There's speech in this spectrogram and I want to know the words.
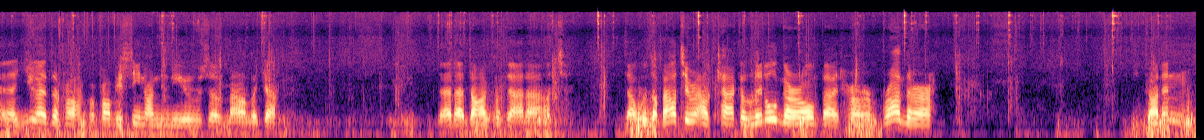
And uh, you guys have probably, seen on the news about like uh, that a dog that uh, that was about to attack a little girl, but her brother got in,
